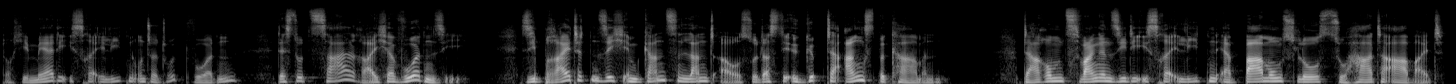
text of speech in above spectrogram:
Doch je mehr die Israeliten unterdrückt wurden, desto zahlreicher wurden sie. Sie breiteten sich im ganzen Land aus, so dass die Ägypter Angst bekamen. Darum zwangen sie die Israeliten erbarmungslos zu harter Arbeit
